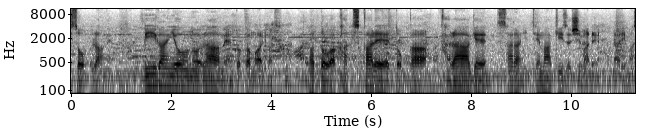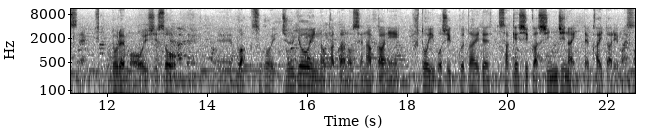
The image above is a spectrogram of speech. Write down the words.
噌ラーメン。ビーガン用のラーメンとかもあります。あとはカツカレーとか唐揚げさらに手巻き寿司までありますね。どれも美味しそう、えーうわすごい。従業員の方の背中に太いゴシック体で酒しか信じないって書いてあります。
